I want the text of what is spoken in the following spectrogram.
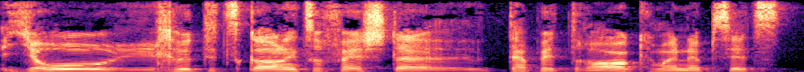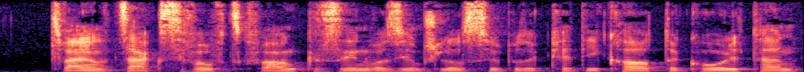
ja, ich würde jetzt gar nicht so fest den, den Betrag, ich meine, ob es jetzt 256 Franken sind, was sie am Schluss über die Kreditkarte geholt haben,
